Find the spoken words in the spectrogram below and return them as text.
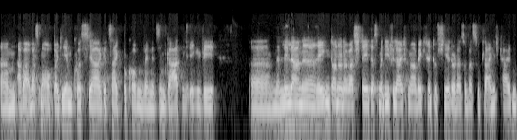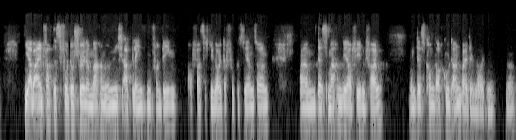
Ähm, aber was man auch bei dir im Kurs ja gezeigt bekommt, wenn jetzt im Garten irgendwie eine lilane Regentonne oder was steht, dass man die vielleicht mal wegretuschiert oder sowas, so Kleinigkeiten, die aber einfach das Foto schöner machen und nicht ablenken von dem, auf was sich die Leute fokussieren sollen. Ähm, das machen wir auf jeden Fall. Und das kommt auch gut an bei den Leuten. Ne?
